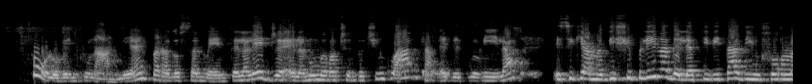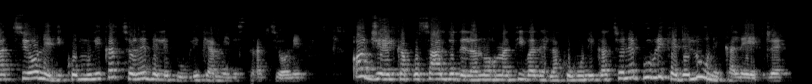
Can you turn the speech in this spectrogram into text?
solo 21 anni, eh, paradossalmente. La legge è la numero 150, è del 2000 e si chiama Disciplina delle attività di informazione e di comunicazione delle pubbliche amministrazioni. Oggi è il caposaldo della normativa della comunicazione pubblica ed è l'unica legge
